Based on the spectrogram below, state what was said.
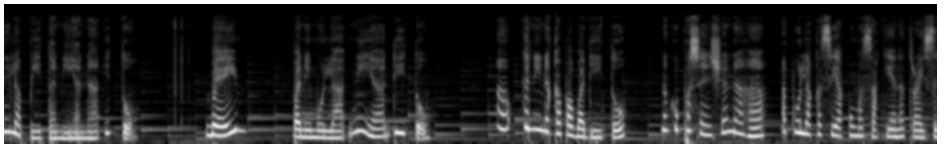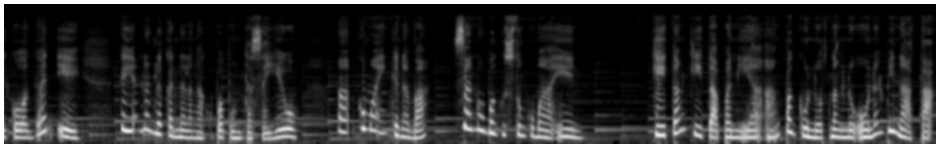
nilapitan niya na ito. Babe, panimula niya dito. Ah, kanina ka pa ba dito? Naku, pasensya na ha. At wala kasi akong masakyan na tricycle agad eh. Kaya naglakad na lang ako papunta sa iyo. Ah, kumain ka na ba? Saan mo ba gustong kumain? Kitang-kita pa niya ang pagkunot ng noo ng binata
